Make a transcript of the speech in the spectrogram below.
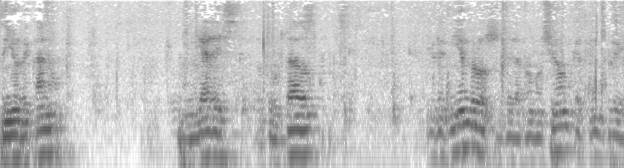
Señor decano, familiares, Hurtado, señores miembros de la promoción que cumple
